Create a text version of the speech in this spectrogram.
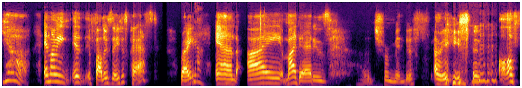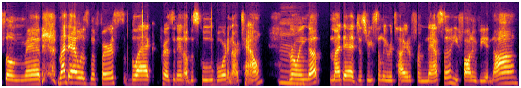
Yeah. And I mean, it, Father's Day just passed, right? Yeah. And I, my dad is tremendous. I mean, he's just awesome, man. My dad was the first Black president of the school board in our town. Mm. Growing up, my dad just recently retired from NASA. He fought in Vietnam.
